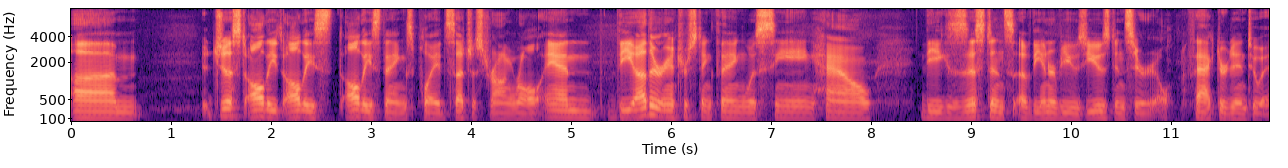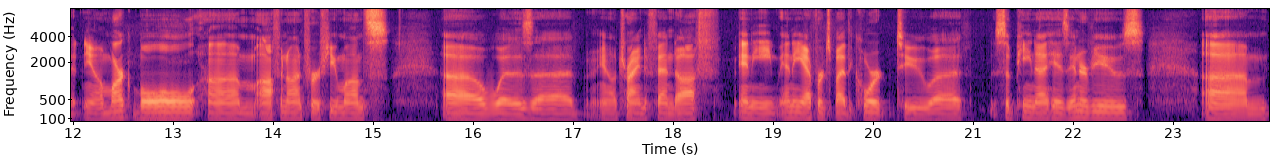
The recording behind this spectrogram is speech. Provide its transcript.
Um, just all these all these all these things played such a strong role. And the other interesting thing was seeing how the existence of the interviews used in Serial factored into it. You know, Mark Boal, um, off and on for a few months, uh, was uh, you know trying to fend off any any efforts by the court to uh, subpoena his interviews. Um,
